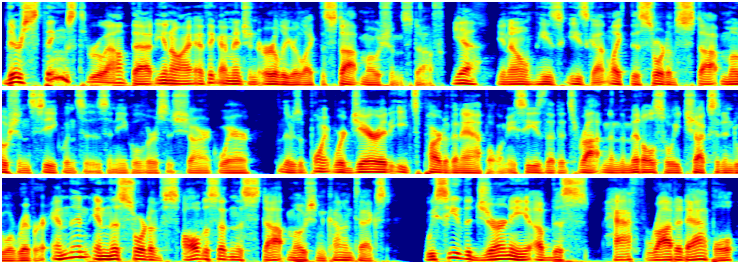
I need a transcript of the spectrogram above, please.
there's things throughout that, you know, I, I think I mentioned earlier, like the stop motion stuff. Yeah. You know, he's he's got like this sort of stop motion sequences in Eagle versus Shark where there's a point where Jared eats part of an apple and he sees that it's rotten in the middle, so he chucks it into a river. And then in this sort of all of a sudden this stop motion context, we see the journey of this half rotted apple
